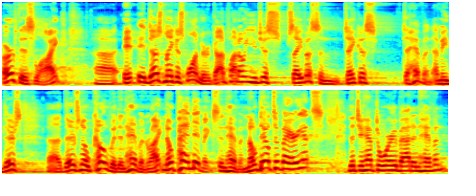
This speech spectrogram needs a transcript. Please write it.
earth is like, uh, it, it does make us wonder God, why don't you just save us and take us to heaven? I mean, there's, uh, there's no COVID in heaven, right? No pandemics in heaven, no Delta variants that you have to worry about in heaven.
